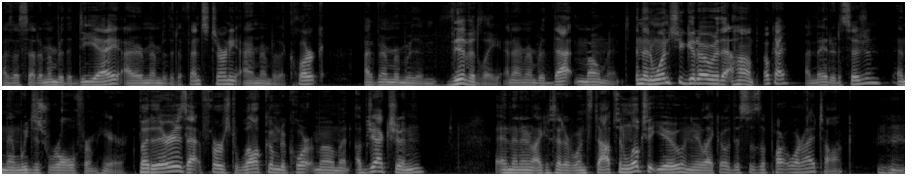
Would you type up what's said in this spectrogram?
as I said, I remember the DA, I remember the defense attorney, I remember the clerk. I remember them vividly, and I remember that moment. And then once you get over that hump, okay, I made a decision, and then we just roll from here. But there is that first welcome to court moment, objection, and then, like I said, everyone stops and looks at you, and you're like, oh, this is the part where I talk. Mm-hmm.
